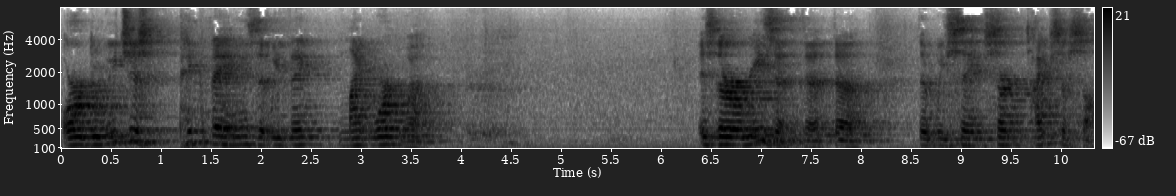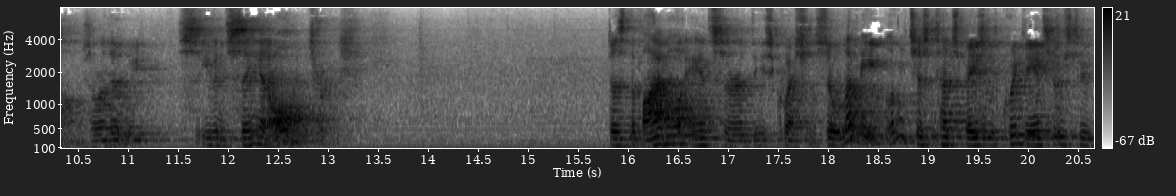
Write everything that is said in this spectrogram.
Or do we just pick things that we think might work well? Is there a reason that, uh, that we sing certain types of songs or that we even sing at all in church? Does the Bible answer these questions? So let me let me just touch base with quick answers to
